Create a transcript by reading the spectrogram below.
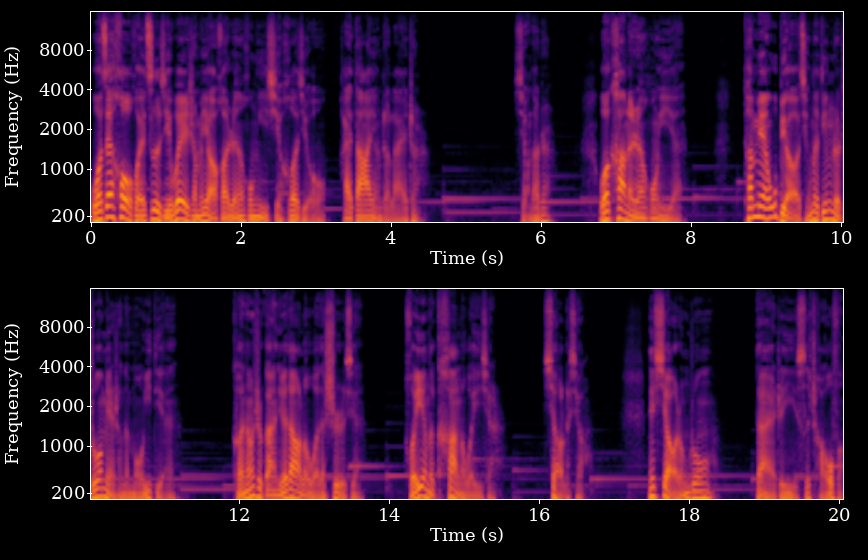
我在后悔自己为什么要和任红一起喝酒，还答应着来这儿。想到这儿，我看了任红一眼，他面无表情的盯着桌面上的某一点，可能是感觉到了我的视线，回应的看了我一下，笑了笑，那笑容中带着一丝嘲讽。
